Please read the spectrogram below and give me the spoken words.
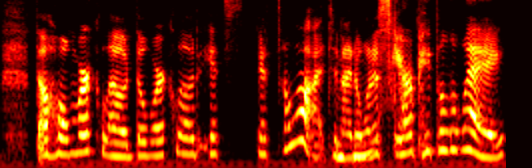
the homework load, the workload, it's it's a lot and I don't Mhm. want to scare people away,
